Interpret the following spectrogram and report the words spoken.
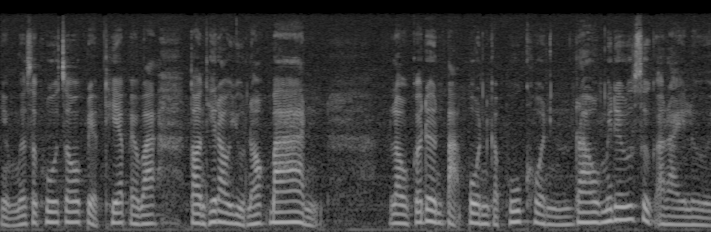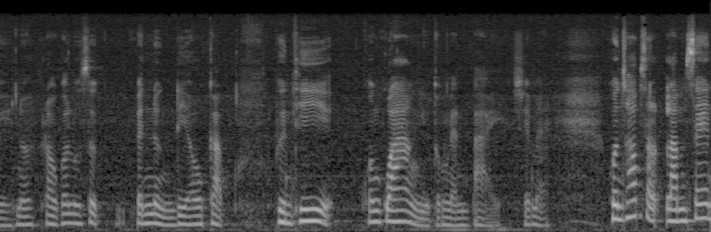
อย่างเมื่อสักครู่เจ้าเปรียบเทียบไปว่า ตอนที่เราอยู่นอกบ้าน เราก็เดินปะปนกับผู้คน เราไม่ได้รู้สึกอะไรเลยเนาะเราก็รู้สึกเป็นหนึ่งเดียวกับพื้นที่ กว้างๆอยู่ตรงนั้นไปใช่ไหมคนชอบล้ำเส้น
